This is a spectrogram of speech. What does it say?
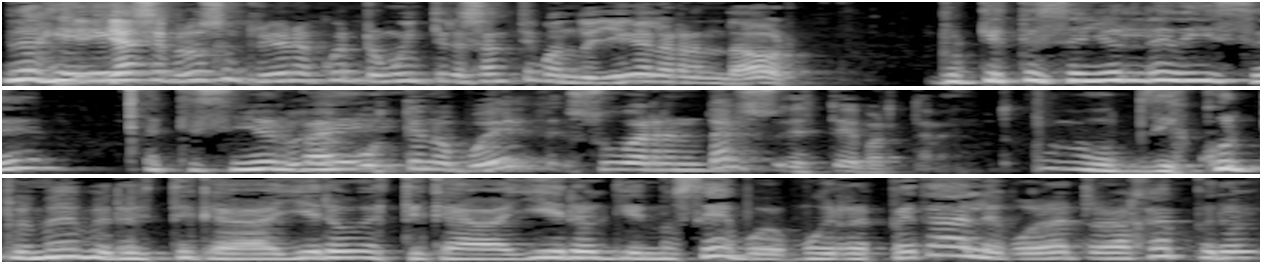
No, que- ya se produce un primer encuentro muy interesante cuando llega el arrendador. Porque este señor le dice, este señor va, usted no puede subarrendar su- este departamento. Oh, discúlpeme, pero este caballero, este caballero que no sé, pues muy respetable, podrá trabajar, pero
